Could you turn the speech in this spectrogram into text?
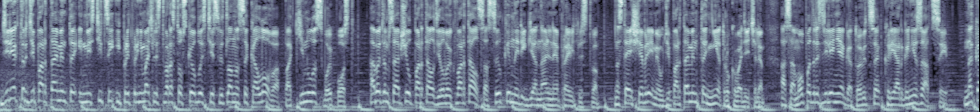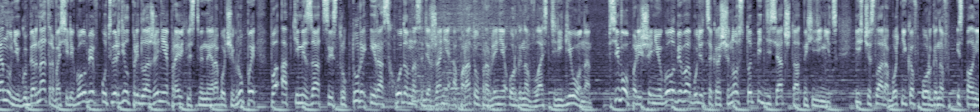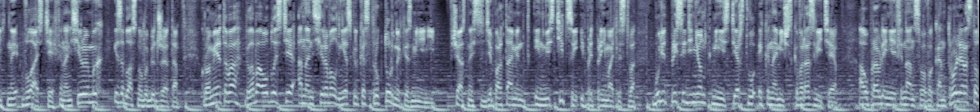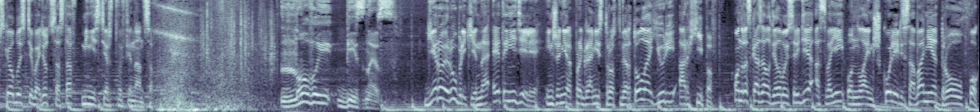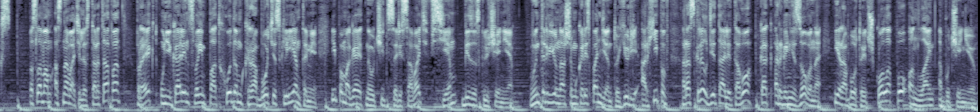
Директор Департамента инвестиций и предпринимательства Ростовской области Светлана Соколова покинула свой пост. Об этом сообщил портал «Деловой квартал» со ссылкой на региональное правительство. В настоящее время у департамента нет руководителя, а само подразделение готовится к реорганизации. Накануне губернатор Василий Голубев утвердил предложение правительственной рабочей группы по оптимизации структуры и расходов на содержание аппарата управления органов власти региона. Всего по решению Голубева будет сокращено 150 штатных единиц из числа работников органов исполнительной власти, финансируемых из областного бюджета. Кроме этого, глава области анонсировал несколько структурных изменений. В частности, Департамент инвестиций и предпринимательства будет присоединен к Министерству экономического развития, а Управление финансового контроля Ростовской области войдет в состав Министерства финансов. Новый бизнес. Герой рубрики на этой неделе – инженер-программист Роствертола Юрий Архипов. Он рассказал деловой среде о своей онлайн-школе рисования Draw Fox. По словам основателя стартапа, проект уникален своим подходом к работе с клиентами и помогает научиться рисовать всем без исключения. В интервью нашему корреспонденту Юрий Архипов раскрыл детали того, как организована и работает школа по онлайн-обучению.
